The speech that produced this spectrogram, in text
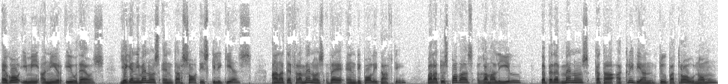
Εγώ ημί ανήρ Ιουδαίος, γεγεννημένος εν ταρσό της κηλικίας, ανατεφραμένος δε εν την πόλη ταύτη, παρά τους πόδας Γαμαλιήλ, πεπαιδευμένος κατά ακρίβειαν του πατρώου νόμου,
